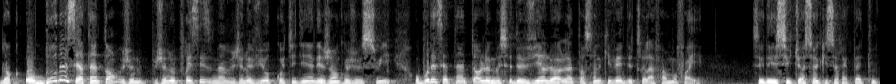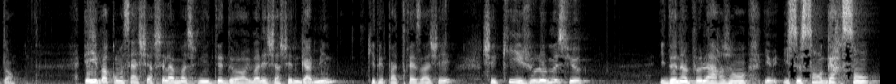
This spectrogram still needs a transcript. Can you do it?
Donc au bout d'un certain temps, je, le précise même, je le vis au quotidien des gens que je suis, au bout d'un certain temps, le monsieur devient la personne qui veut détruire la femme au foyer. C'est des situations qui se répètent tout le temps. Et il va commencer à chercher la masculinité dehors. Il va aller chercher une gamine qui n'est pas très âgée, chez qui il joue le monsieur. Il donne un peu l'argent, il, se sent garçon.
